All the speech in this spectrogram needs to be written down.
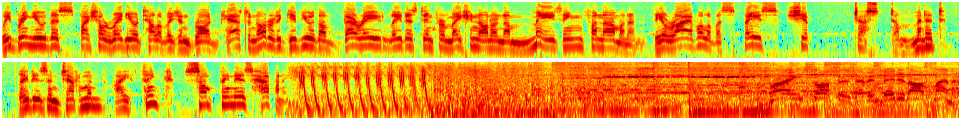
We bring you this special radio television broadcast in order to give you the very latest information on an amazing phenomenon the arrival of a spaceship. Just a minute, ladies and gentlemen, I think something is happening. Flying saucers have invaded our planet.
